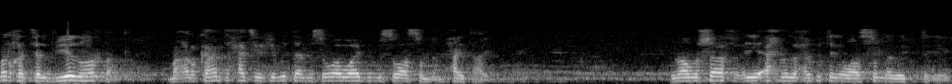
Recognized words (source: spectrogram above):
marka talbiyadu horta ma arkaanta xajka ka mid tahay mise waa waajib mise waa sunna maxay tahay? Imaamu shaafici iyo axmed waxay ku tageen waa sunna bay ku tageen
